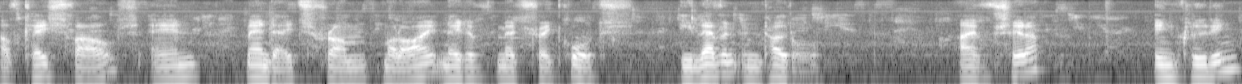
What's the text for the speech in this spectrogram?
of case files and mandates from Marae Native Magistrate Courts, 11 in total. I have set up, including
